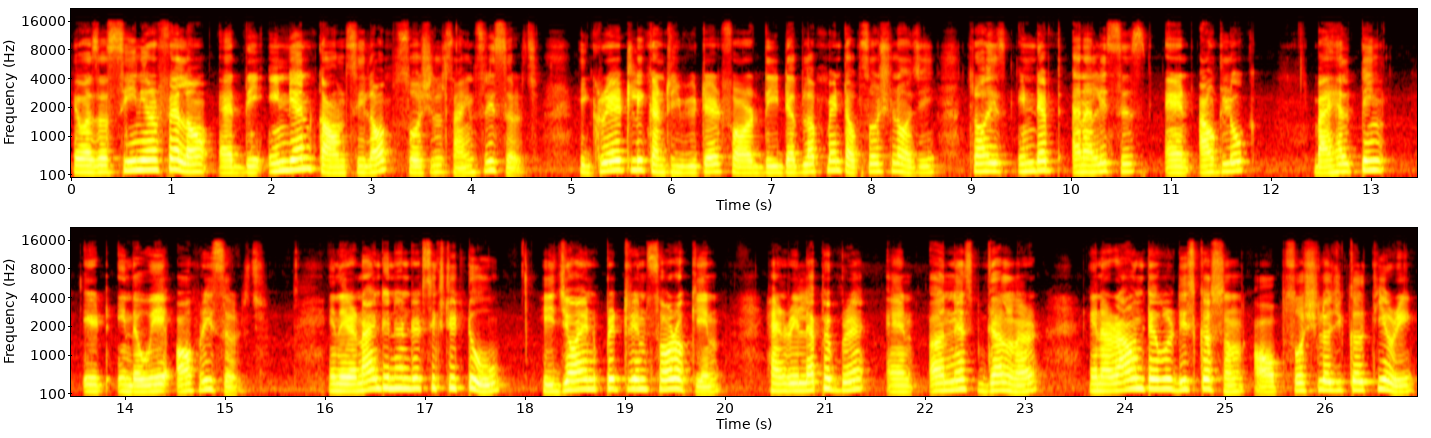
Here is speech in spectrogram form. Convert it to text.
He was a senior fellow at the Indian Council of Social Science Research. He greatly contributed for the development of sociology through his in-depth analysis and outlook by helping it in the way of research. In the year 1962, he joined Pitirim Sorokin, Henri Lefebvre, and Ernest Gellner in a roundtable discussion of sociological theory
